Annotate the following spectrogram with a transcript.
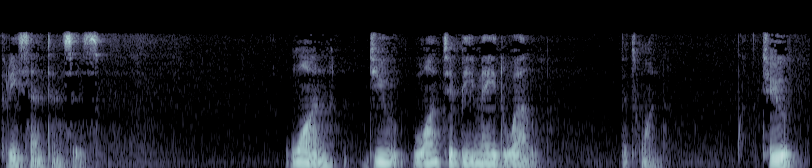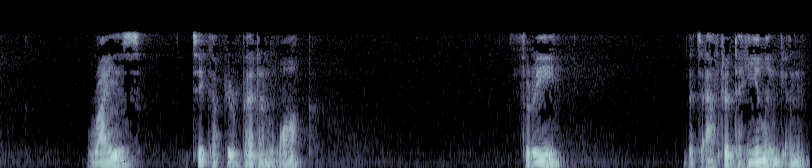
three sentences. One, do you want to be made well? That's one. Two, rise, take up your bed and walk. Three, that's after the healing and,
